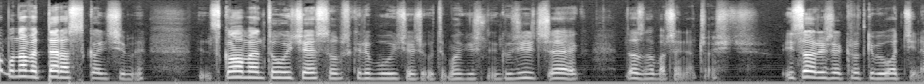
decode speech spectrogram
Albo nawet teraz skończymy. Więc komentujcie, subskrybujcie, żółty magiczny guziczek. Do zobaczenia, cześć. I sorry, że krótki był odcinek.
